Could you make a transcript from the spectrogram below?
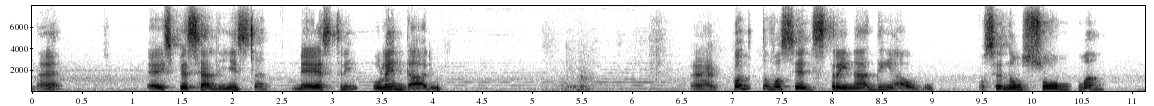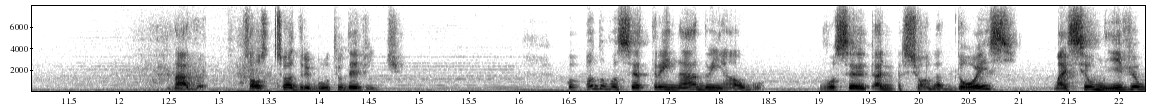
né? É especialista, mestre ou lendário. É, quando você é destreinado em algo, você não soma nada, só o seu atributo e o D20. Quando você é treinado em algo, você adiciona 2 mais seu nível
